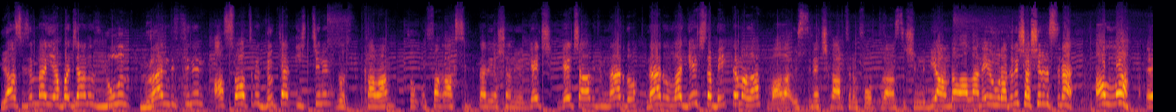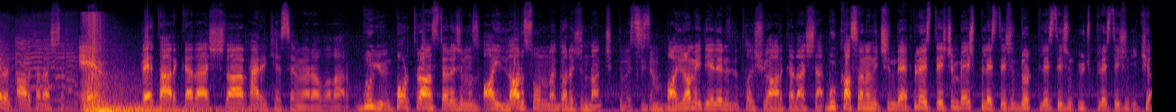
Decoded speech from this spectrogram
Ya sizin ben yapacağınız yolun mühendisinin asfaltını döken işçinin dur tamam çok ufak aksilikler yaşanıyor. Geç geç abicim nerede o? Nerede la geç de bekleme la. Valla üstüne çıkartırım Ford Trans'ı şimdi bir anda valla neye uğradığını şaşırırsın ha. Allah. Evet arkadaşlar. Evet arkadaşlar herkese merhabalar. Bugün Ford Transit aracımız aylar sonra garajından çıktı ve sizin bayram hediyelerinizi taşıyor arkadaşlar. Bu kasanın içinde PlayStation 5, PlayStation 4, PlayStation 3, PlayStation 2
